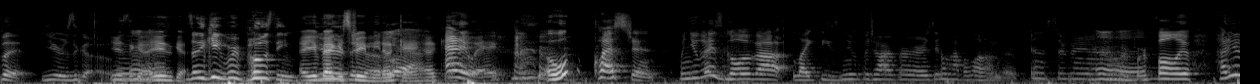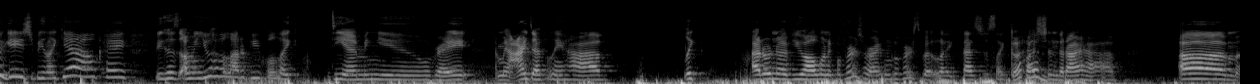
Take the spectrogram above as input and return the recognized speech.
but years ago. Years ago. Years ago. So they keep reposting. Are you back at streaming? Ago. Okay. Yeah. Okay. Anyway, oh question: When you guys go about like these new photographers, they don't have a lot on their Instagram or portfolio. How do you gauge to be like, yeah, okay? Because I mean, you have a lot of people like DMing you, right? I mean, I definitely have. Like, I don't know if you all want to go first, or I can go first, but like that's just like Go the ahead. question that I have. Um,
